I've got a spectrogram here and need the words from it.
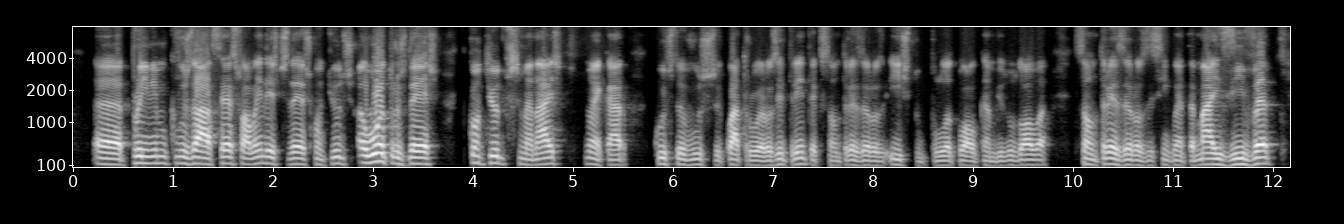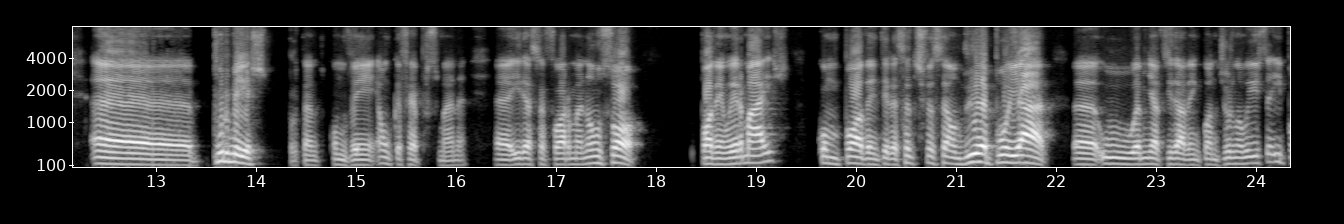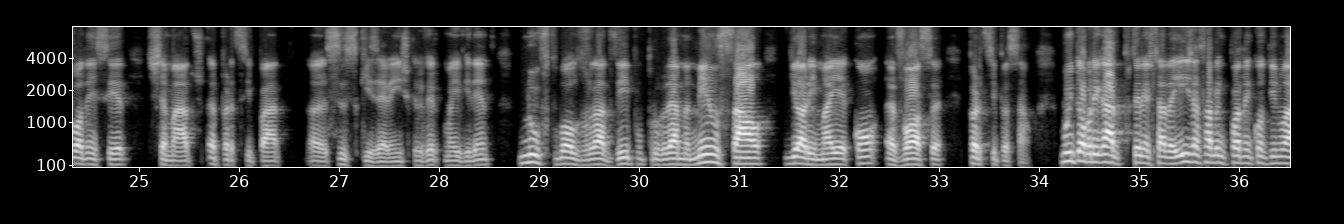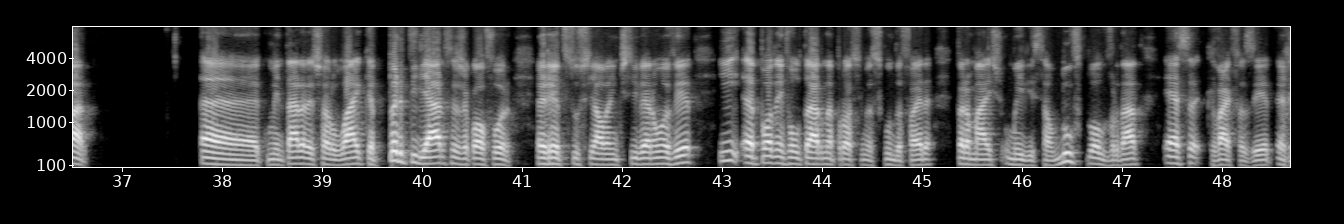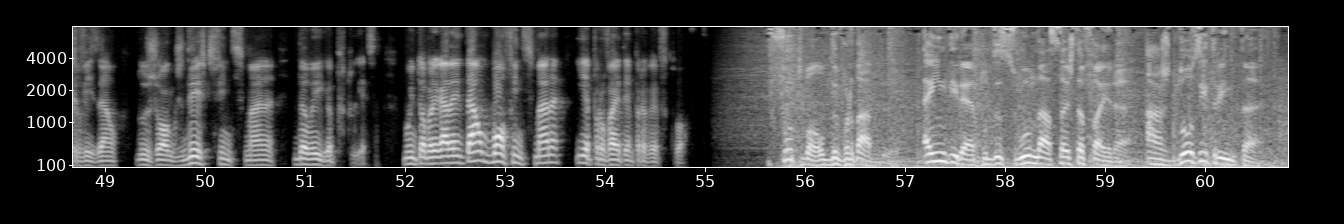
premium, que vos dá acesso, além destes 10 conteúdos, a outros 10 conteúdos semanais, não é caro, custa-vos 4,30€, que são 3 euros, isto pelo atual câmbio do dólar, são 3,50€ mais IVA uh, por mês. Portanto, como veem, é um café por semana uh, e dessa forma não só podem ler mais, como podem ter a satisfação de apoiar uh, o, a minha atividade enquanto jornalista e podem ser chamados a participar, se se quiserem inscrever, como é evidente, no Futebol de Verdade VIP, o programa mensal de hora e meia com a vossa participação. Muito obrigado por terem estado aí. Já sabem que podem continuar a comentar, a deixar o like, a partilhar, seja qual for a rede social em que estiveram a ver, e uh, podem voltar na próxima segunda-feira para mais uma edição do Futebol de Verdade, essa que vai fazer a revisão dos jogos deste fim de semana da Liga Portuguesa. Muito obrigado então, bom fim de semana e aproveitem para ver futebol. Futebol de Verdade, em direto de segunda a sexta-feira, às 12h30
